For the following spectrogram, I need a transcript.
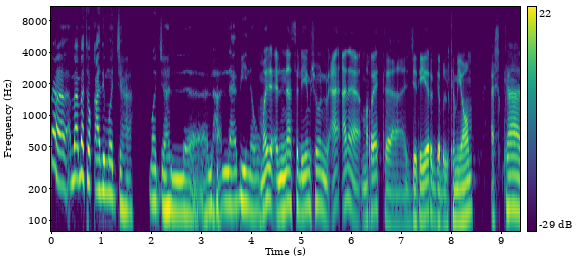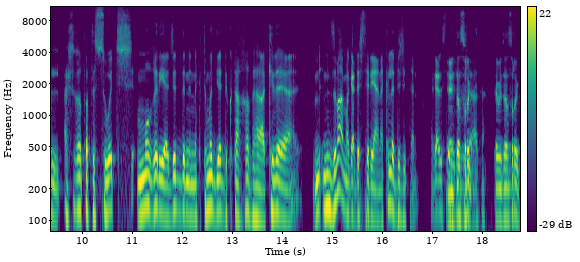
ما ما, ما أتوقع هذه موجهة موجهة لل- اللاعبين أو الناس اللي يمشون أنا مريت آه، جرير قبل كم يوم. أشكال أشرطة ال Switch مغريه جدا إنك تمد يدك وتاخذها كذا من زمان ما قاعد أشتري أنا كله digital. قاعد اشتري يعني تسرق. تبي تسرق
